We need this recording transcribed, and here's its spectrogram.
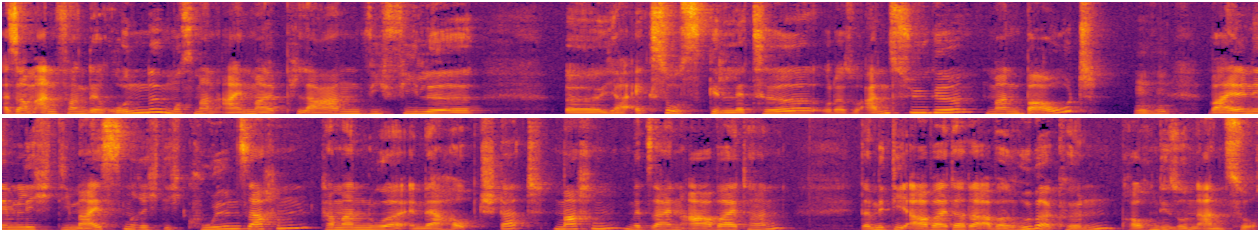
Also am Anfang der Runde muss man einmal planen, wie viele äh, ja, Exoskelette oder so Anzüge man baut. Weil nämlich die meisten richtig coolen Sachen kann man nur in der Hauptstadt machen mit seinen Arbeitern. Damit die Arbeiter da aber rüber können, brauchen die so einen Anzug.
